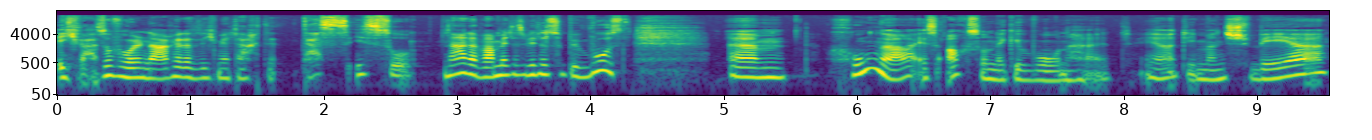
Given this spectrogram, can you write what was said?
ich war so voll nachher, dass ich mir dachte, das ist so, na, da war mir das wieder so bewusst. Ähm, Hunger ist auch so eine Gewohnheit, ja, die man schwer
